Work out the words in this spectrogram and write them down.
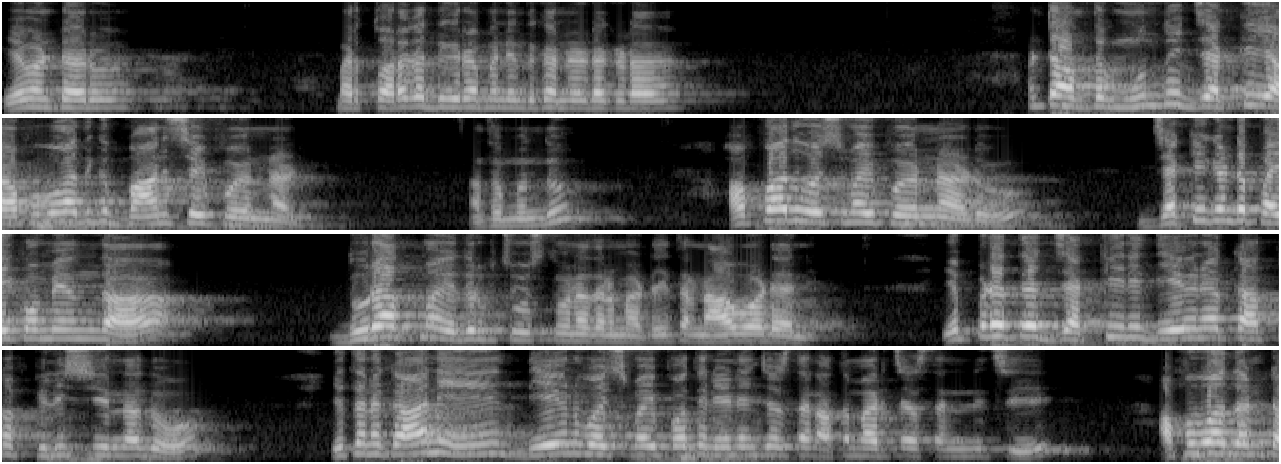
ఏమంటారు? మరి త్వరగా దిగిరామని ఎందుకు అన్నాడు అక్కడ? అంటే అంతకుముందు జక్కి అపవాదికి బానిసైపోయి ఉన్నాడు. అంతకుముందు అపవాది వశమైపోయి ఉన్నాడు. జక్కి కంటే పైకొమ్మ మీద దురాత్మ ఎదురుకు చూస్తున్నది అనమాట ఇతను నావాడే అని. ఎప్పుడైతే జక్కిని దేవుని యొక్క ఆత్మ పిలిచి ఉన్నదో ఇతను కానీ దేవుని వశమైపోతే నేనేం చేస్తాను అత మార్చేస్తాను అనేసి అపవాదంట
